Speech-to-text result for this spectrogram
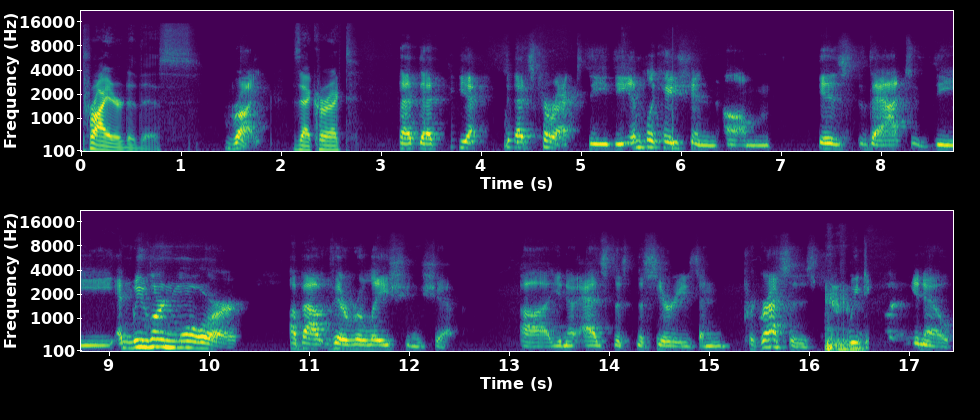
prior to this. Right. Is that correct? That that yeah, that's correct. The the implication um, is that the and we learn more about their relationship. Uh, you know, as the the series and progresses, we do. You know,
